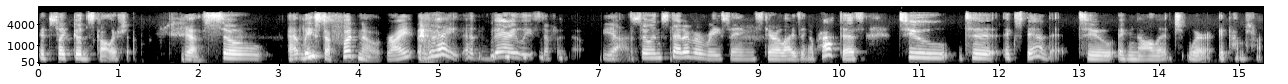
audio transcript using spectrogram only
it's like good scholarship. Yes. So at least a footnote right? Right at very least a footnote. Yeah. So instead of erasing, sterilizing a practice, to to expand it, to acknowledge where it comes from.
